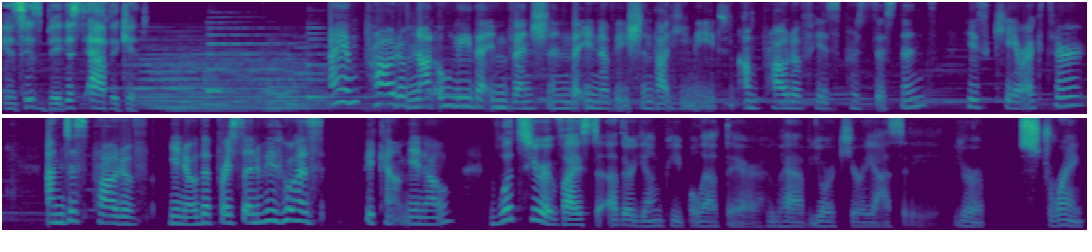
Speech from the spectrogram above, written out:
is his biggest advocate. I am proud of not only the invention, the innovation that he made, I'm proud of his persistence, his character. I'm just proud of, you know, the person who has become, you know. What's your advice to other young people out there who have your curiosity, your strength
